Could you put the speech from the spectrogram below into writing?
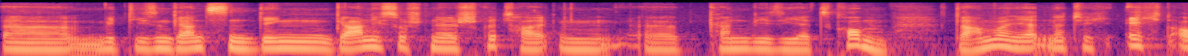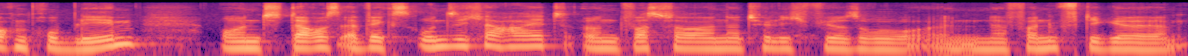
äh, mit diesen ganzen Dingen gar nicht so schnell Schritt halten äh, kann, wie sie jetzt kommen. Da haben wir ja natürlich echt auch ein Problem, und daraus erwächst Unsicherheit. Und was wir natürlich für so eine vernünftige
